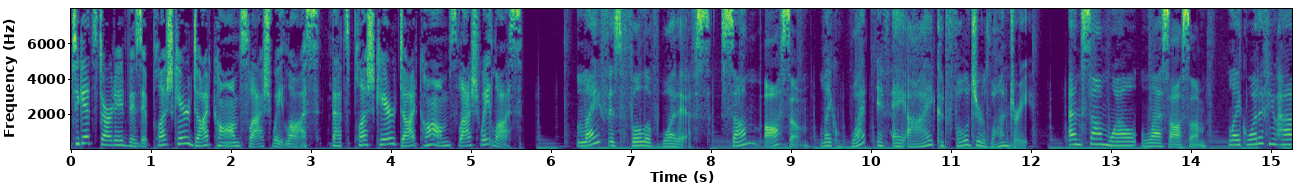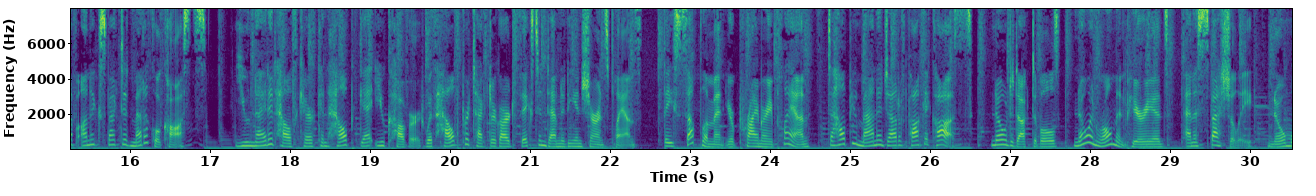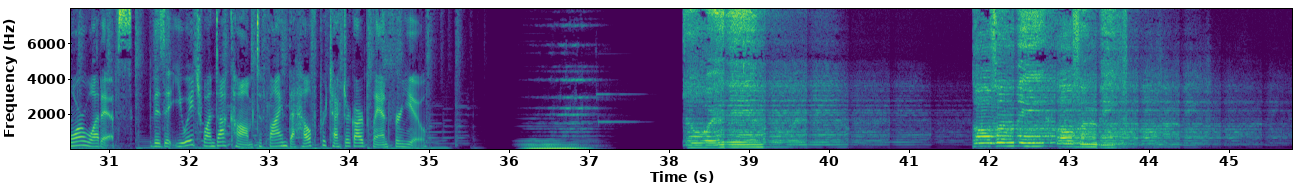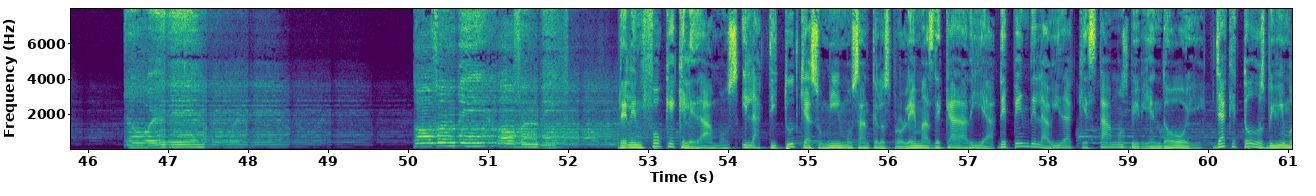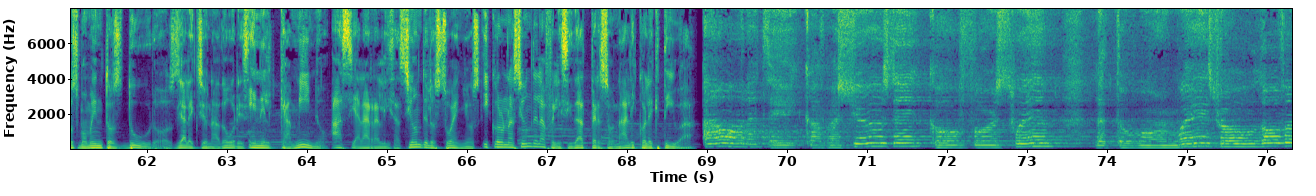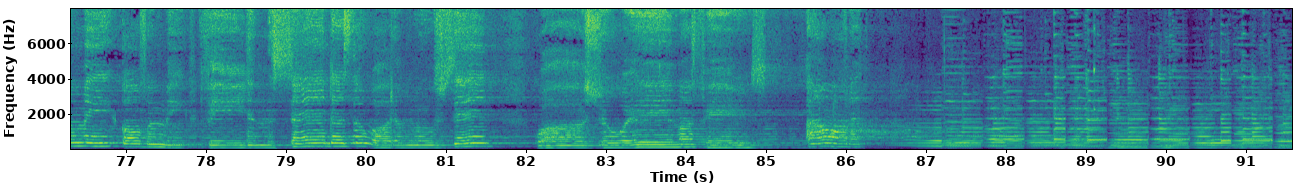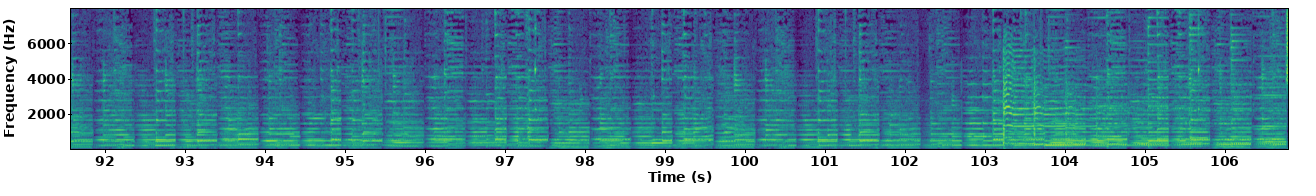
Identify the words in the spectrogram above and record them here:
To get started, visit plushcare.com slash weight loss. That's plushcare.com slash weight loss. Life is full of what ifs. Some awesome, like what if AI could fold your laundry? And some, well, less awesome, like what if you have unexpected medical costs? United Healthcare can help get you covered with Health Protector Guard fixed indemnity insurance plans. They supplement your primary plan to help you manage out of pocket costs. No deductibles, no enrollment periods, and especially no more what ifs. Visit uhone.com to find the Health Protector Guard plan for you. Over me, over me. Over me, over me. Del enfoque que le damos y la actitud que asumimos ante los problemas de cada día depende la vida que estamos viviendo hoy, ya que todos vivimos momentos duros y aleccionadores en el camino hacia la realización de los sueños y coronación de la felicidad personal y colectiva. Wash I wanna.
